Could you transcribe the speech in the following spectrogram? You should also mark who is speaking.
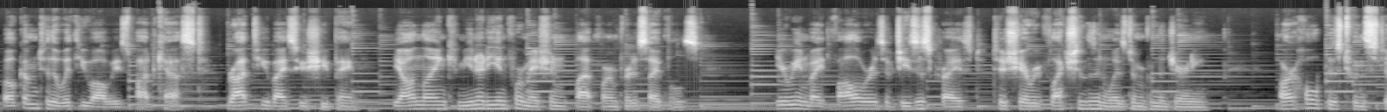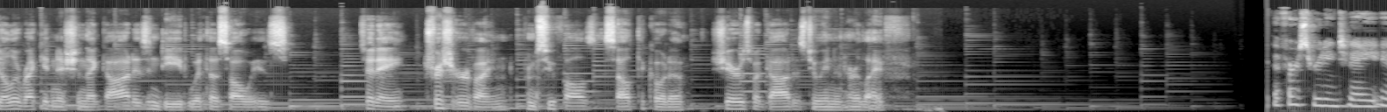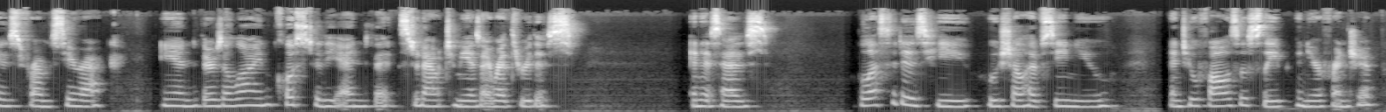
Speaker 1: Welcome to the With You Always podcast, brought to you by Suscipe, the online community information platform for disciples. Here we invite followers of Jesus Christ to share reflections and wisdom from the journey. Our hope is to instill a recognition that God is indeed with us always. Today, Trish Irvine from Sioux Falls, South Dakota, shares what God is doing in her life.
Speaker 2: The first reading today is from Sirach, and there's a line close to the end that stood out to me as I read through this. And it says, Blessed is he who shall have seen you, and who falls asleep in your friendship.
